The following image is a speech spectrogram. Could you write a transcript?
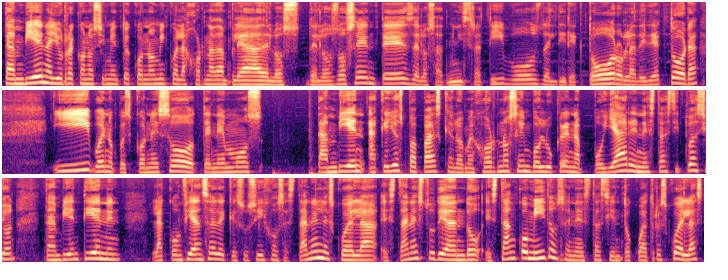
También hay un reconocimiento económico a la jornada empleada de los de los docentes, de los administrativos, del director o la directora. Y bueno, pues con eso tenemos también aquellos papás que a lo mejor no se involucren a apoyar en esta situación, también tienen la confianza de que sus hijos están en la escuela, están estudiando, están comidos en estas 104 escuelas,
